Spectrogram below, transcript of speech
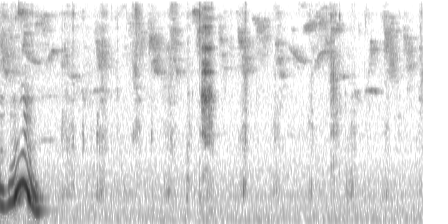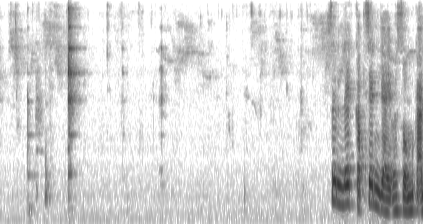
อือหือเส้นเล็กกับเส้นใหญ่ผสมกัน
